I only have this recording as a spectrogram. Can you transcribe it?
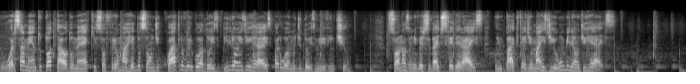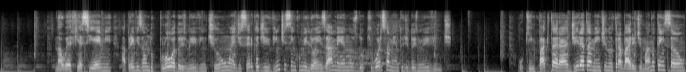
O orçamento total do MEC sofreu uma redução de 4,2 bilhões de reais para o ano de 2021. Só nas universidades federais, o impacto é de mais de 1 bilhão de reais. Na UFSM, a previsão do PLOA 2021 é de cerca de 25 milhões a menos do que o orçamento de 2020, o que impactará diretamente no trabalho de manutenção,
